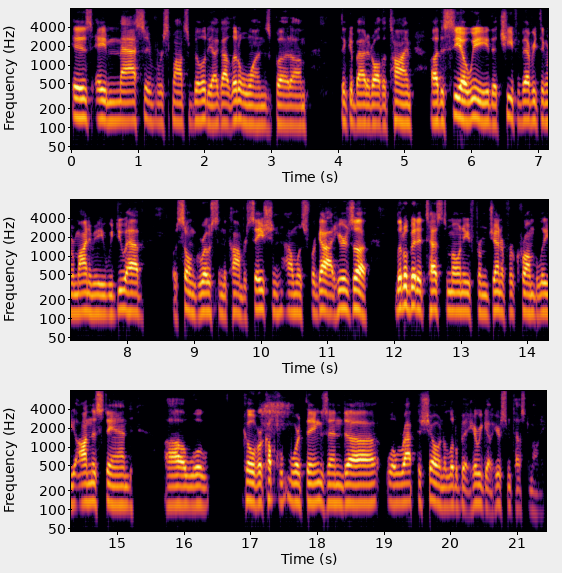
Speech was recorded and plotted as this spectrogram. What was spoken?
is a massive responsibility. I got little ones, but um, think about it all the time. Uh, the COE, the chief of everything, reminded me we do have. I was so engrossed in the conversation, I almost forgot. Here's a little bit of testimony from Jennifer Crumbley on the stand. Uh, we'll go over a couple more things and uh, we'll wrap the show in a little bit. Here we go. Here's some testimony.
